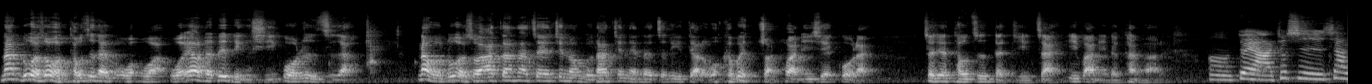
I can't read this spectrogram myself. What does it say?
那如果说我投资人，我我我要的是领息过日子啊，那我如果说啊，刚才这些金融股它今年的折利率掉了，我可不可以转换一些过来？这些投资等级在一八年的看法呢？嗯，对啊，就是像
